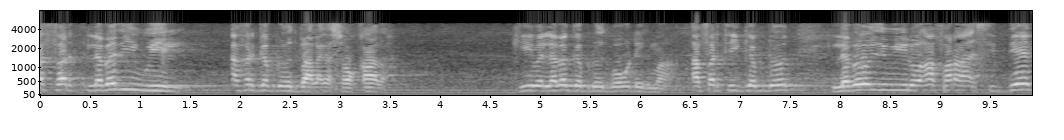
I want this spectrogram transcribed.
afar labadii wiil afar gabdhood baa laga soo qaada kiiba laba gabdhood buu udhigmaa afartii gabdhood labadii wiiloo afar ah sideed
